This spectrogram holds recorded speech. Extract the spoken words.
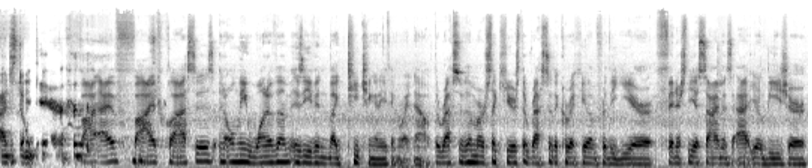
I just don't care." five, I have five classes, and only one of them is even like teaching anything right now. The rest of them are just like, "Here's the rest of the curriculum for the year. Finish the assignments at your leisure."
